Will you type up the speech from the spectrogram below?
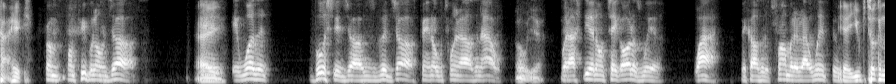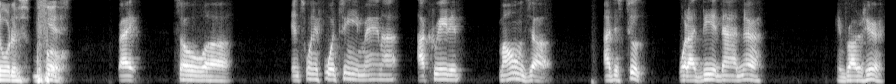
I hear you. from from people on jobs. I hear And you. it wasn't bullshit jobs. It was good jobs, paying over twenty dollars an hour. Oh yeah, But I still don't take orders well. Why? Because of the trauma that I went through. yeah. You've taken orders before. Yes. Right. So uh, in 2014, man, I, I created my own job. I just took what I did down there and brought it here.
